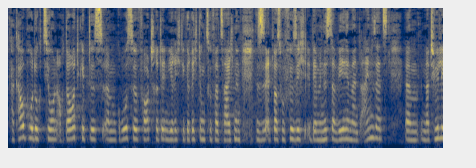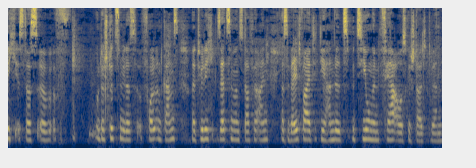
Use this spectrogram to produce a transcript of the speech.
Kakaoproduktion. Auch dort gibt es ähm, große Fortschritte in die richtige Richtung zu verzeichnen. Das ist etwas, wofür sich der Minister vehement einsetzt. Ähm, natürlich ist das äh, unterstützen wir das voll und ganz. Natürlich setzen wir uns dafür ein, dass weltweit die Handelsbeziehungen fair ausgestaltet werden.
